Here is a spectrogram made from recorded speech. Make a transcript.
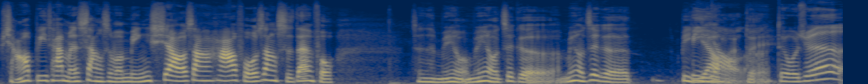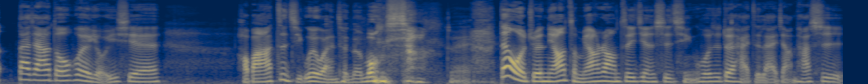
想要逼他们上什么名校，上哈佛，上史丹佛，真的没有没有这个没有这个必要了。对对，我觉得大家都会有一些。好吧，自己未完成的梦想。对，但我觉得你要怎么样让这件事情，或是对孩子来讲，他是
